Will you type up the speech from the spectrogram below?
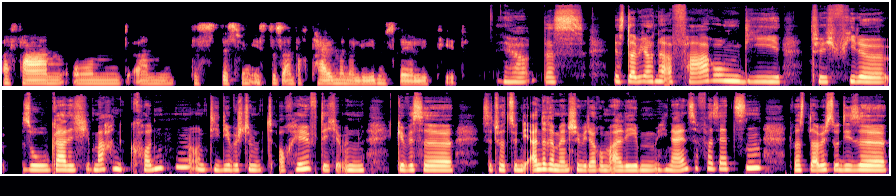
erfahren und ähm, das, deswegen ist das einfach Teil meiner Lebensrealität. Ja, das ist, glaube ich, auch eine Erfahrung, die natürlich viele so gar nicht machen konnten und die dir bestimmt auch hilft, dich in gewisse Situationen, die andere Menschen wiederum erleben, hineinzuversetzen. Du hast, glaube ich, so diese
